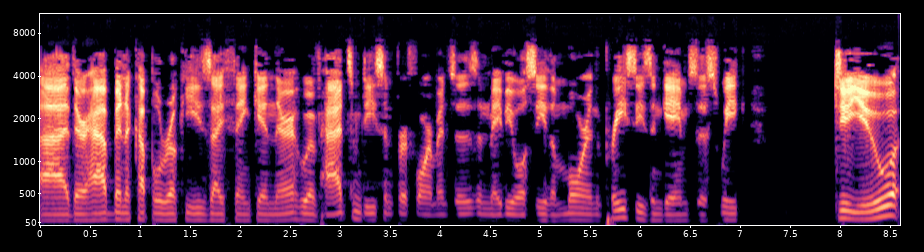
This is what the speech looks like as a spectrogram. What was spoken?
Uh, there have been a couple rookies, I think, in there who have had some decent performances, and maybe we'll see them more in the preseason games this week. Do you,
